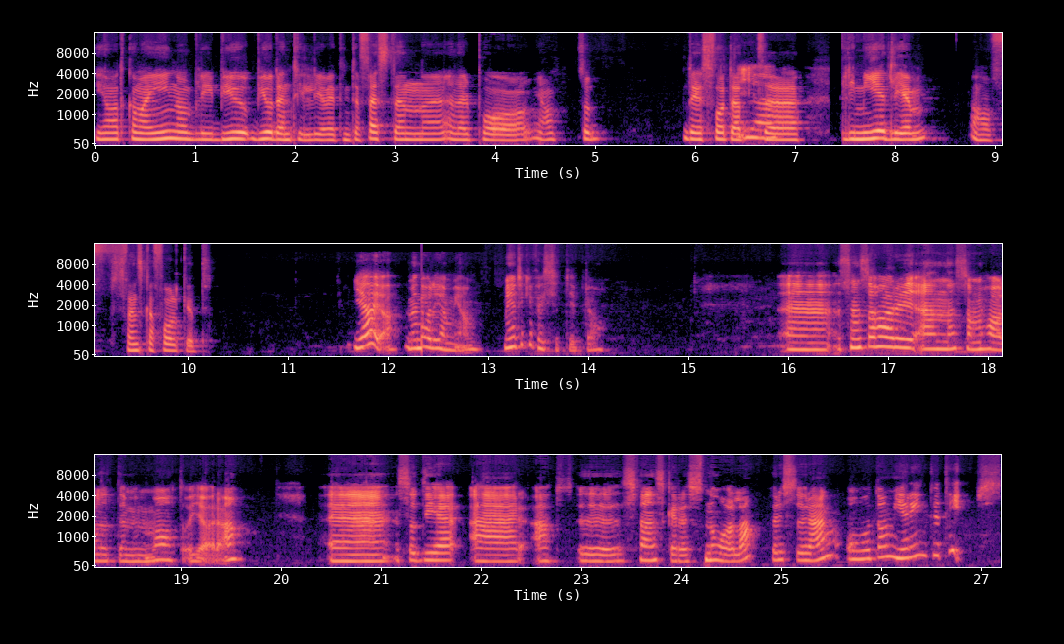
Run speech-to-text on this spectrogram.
Ja, att komma in och bli bju- bjuden till, jag vet inte, festen eh, eller på, ja, så det är svårt att Ja. eh, bli medlem av svenska folket. Ja, ja, men det håller jag med om. Men jag tycker faktiskt att det är bra. Eh, sen så har du en som har lite med mat att göra. Eh, så det är att eh, svenskar är snåla på restaurang och de ger inte tips.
